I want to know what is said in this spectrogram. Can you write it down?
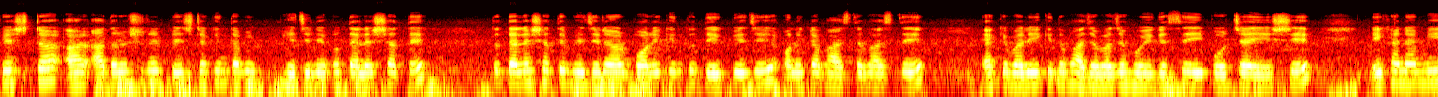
পেস্টটা আর আদা রসুনের পেস্টটা কিন্তু আমি ভেজে নেব তেলের সাথে। তো তেলের সাথে ভেজে নেওয়ার পরে কিন্তু দেখবে যে অনেকটা ভাজতে ভাজতে একেবারেই কিন্তু ভাজা ভাজা হয়ে গেছে এই পর্যায়ে এসে। এখানে আমি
